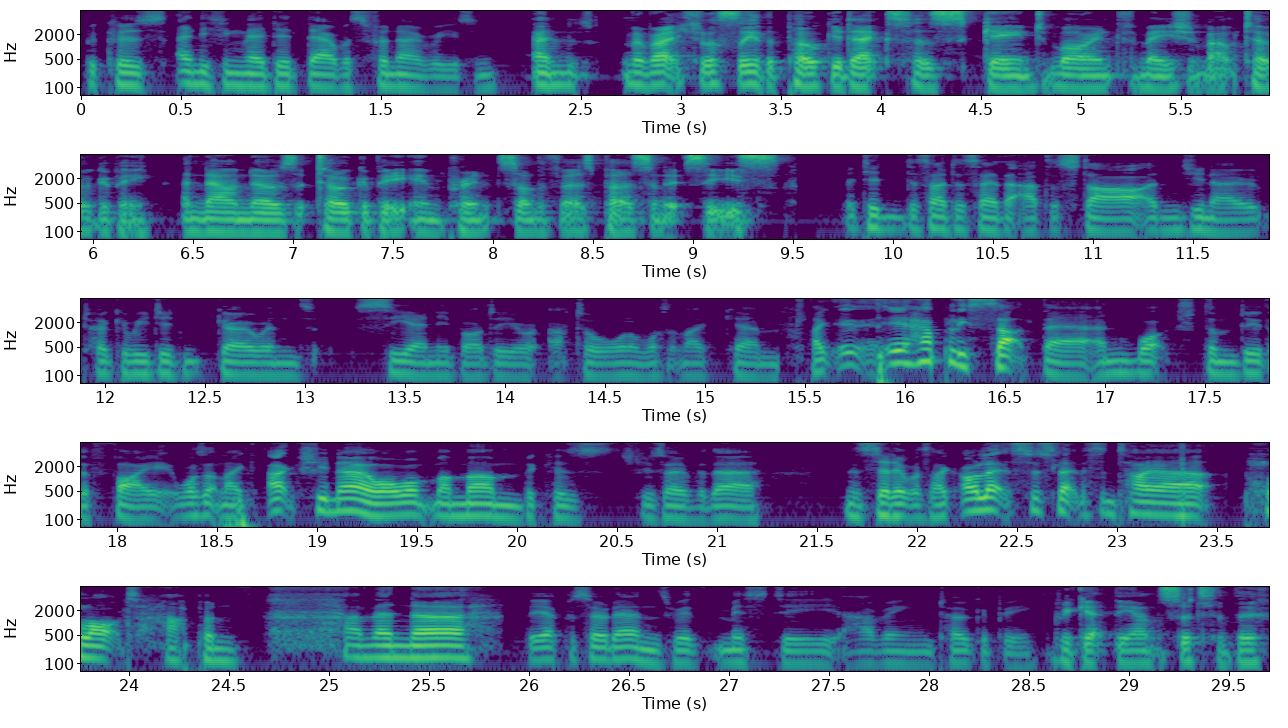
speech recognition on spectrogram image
because anything they did there was for no reason. and miraculously, the Pokedex has gained more information about Togepi and now knows that Togepi imprints on the first person it sees. It didn't decide to say that at the start, and you know, Togepi didn't go and see anybody or, at all, and wasn't like um like it, it happily sat there and watched them do the fight. It wasn't like actually no, I want my mum because she's over there. Instead, it was like, oh, let's just let this entire plot happen. And then uh, the episode ends with Misty having Togepi. We get the answer to the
